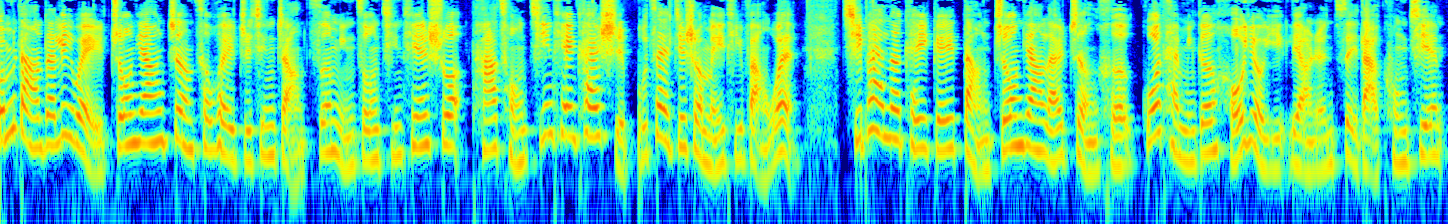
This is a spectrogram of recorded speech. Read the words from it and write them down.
国民党的立委中央政策会执行长曾明宗今天说，他从今天开始不再接受媒体访问，期盼呢可以给党中央来整合郭台铭跟侯友谊两人最大空间，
